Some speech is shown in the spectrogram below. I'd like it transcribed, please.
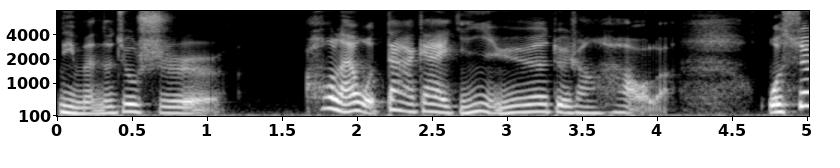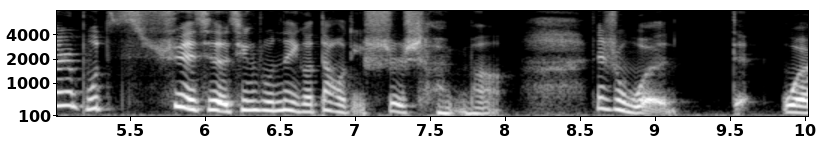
你们的，就是后来我大概隐隐约约对上号了。我虽然不确切的清楚那个到底是什么，但是我我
